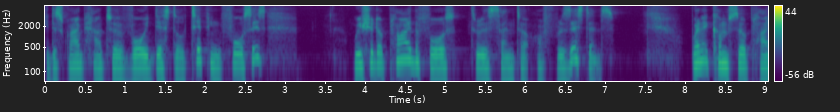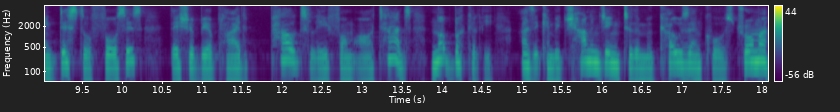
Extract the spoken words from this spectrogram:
He described how to avoid distal tipping forces. We should apply the force through the center of resistance. When it comes to applying distal forces, they should be applied palatally from our TADs, not buccally, as it can be challenging to the mucosa and cause trauma,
